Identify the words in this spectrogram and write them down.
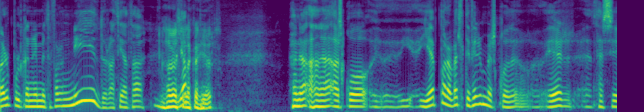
verðbólganir myndi að fara nýður að því að það Það er ekki lekka hér Þannig að, að, að sko ég bara veldi fyrir mér sko er þessi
